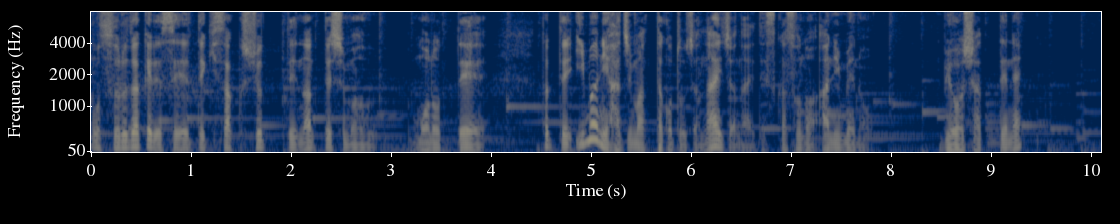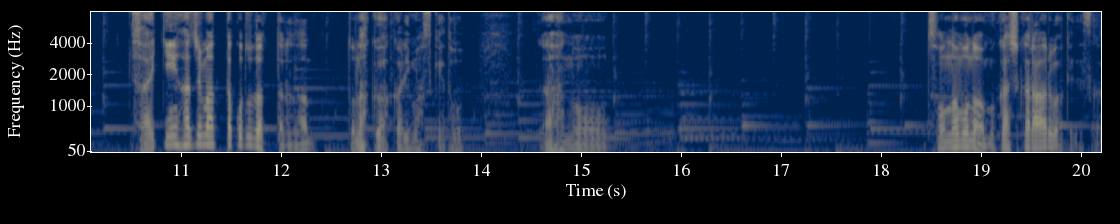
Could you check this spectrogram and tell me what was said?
をするだけで性的搾取ってなってしまうものってだって今に始まったことじゃないじゃないですかそのアニメの描写ってね。最近始まったことだったらなんとなく分かりますけどあのそんなものは昔からあるわけですか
